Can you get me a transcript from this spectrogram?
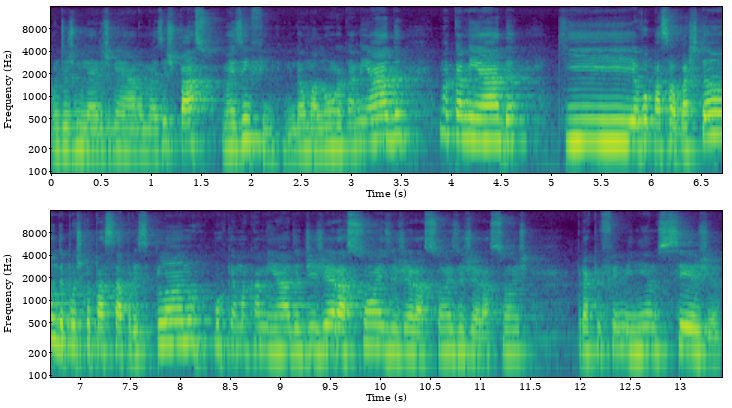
onde as mulheres ganharam mais espaço, mas enfim, ainda é uma longa caminhada, uma caminhada que eu vou passar o bastão depois que eu passar para esse plano, porque é uma caminhada de gerações e gerações e gerações para que o feminino seja,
